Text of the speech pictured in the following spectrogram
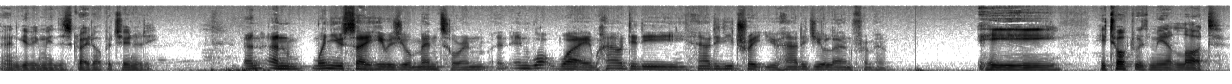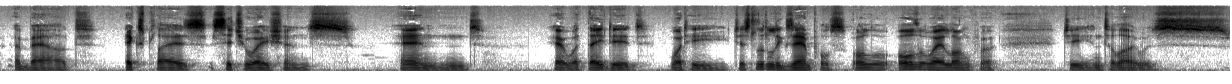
and giving me this great opportunity. And and when you say he was your mentor, in in what way? How did he how did he treat you? How did you learn from him? He he talked with me a lot about ex players, situations, and yeah, what they did, what he just little examples all all the way along for, gee, until I was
